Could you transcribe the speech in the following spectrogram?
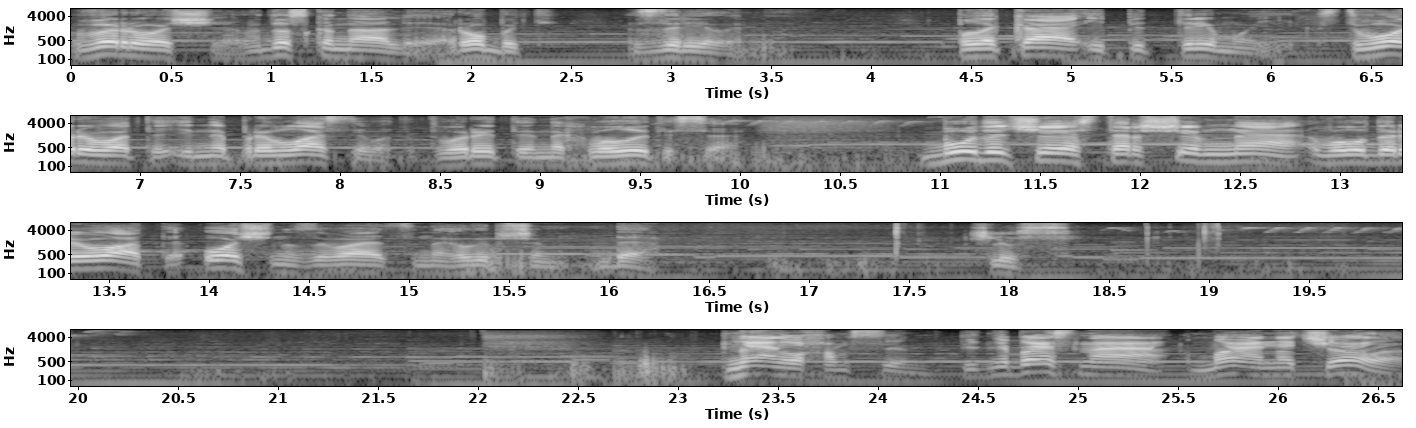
вирощує, вдосконалює, робить зрілими. Плекає і підтримує їх, створювати і не привласнювати, творити і не хвалитися, будучи старшим не володарювати, ось називається найглибшим де. Шлюз. Ненохам син. Піднебесна має начало,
